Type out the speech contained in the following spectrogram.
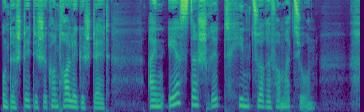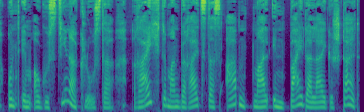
unter städtische Kontrolle gestellt. Ein erster Schritt hin zur Reformation. Und im Augustinerkloster reichte man bereits das Abendmahl in beiderlei Gestalt,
